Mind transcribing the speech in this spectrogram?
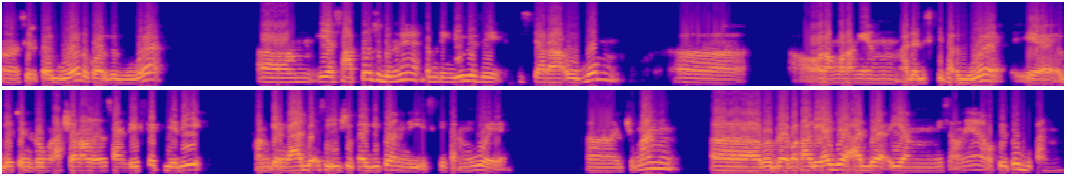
uh, circle gue atau keluarga gue um, ya satu sebenarnya penting juga sih. Secara umum uh, orang-orang yang ada di sekitar gue ya udah cenderung rasional dan saintifik jadi hampir nggak ada sih isu kayak gituan di sekitar gue. Ya. Uh, cuman uh, beberapa kali aja ada yang misalnya waktu itu bukan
